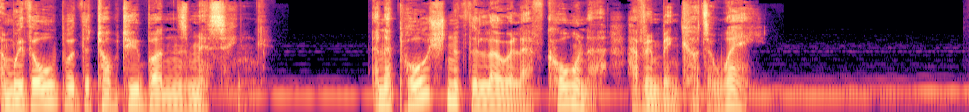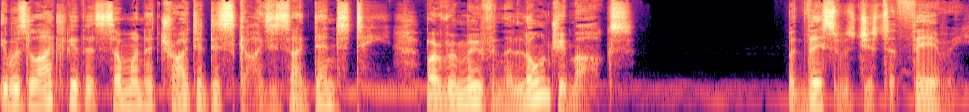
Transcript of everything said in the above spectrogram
And with all but the top two buttons missing, and a portion of the lower left corner having been cut away, it was likely that someone had tried to disguise his identity by removing the laundry marks. But this was just a theory.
